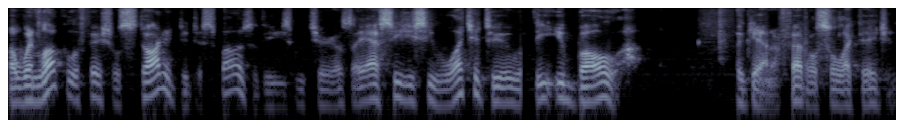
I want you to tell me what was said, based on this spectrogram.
Uh, when local officials started to dispose of these materials, they asked CDC what to do with the Ebola again, a federal select agent,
